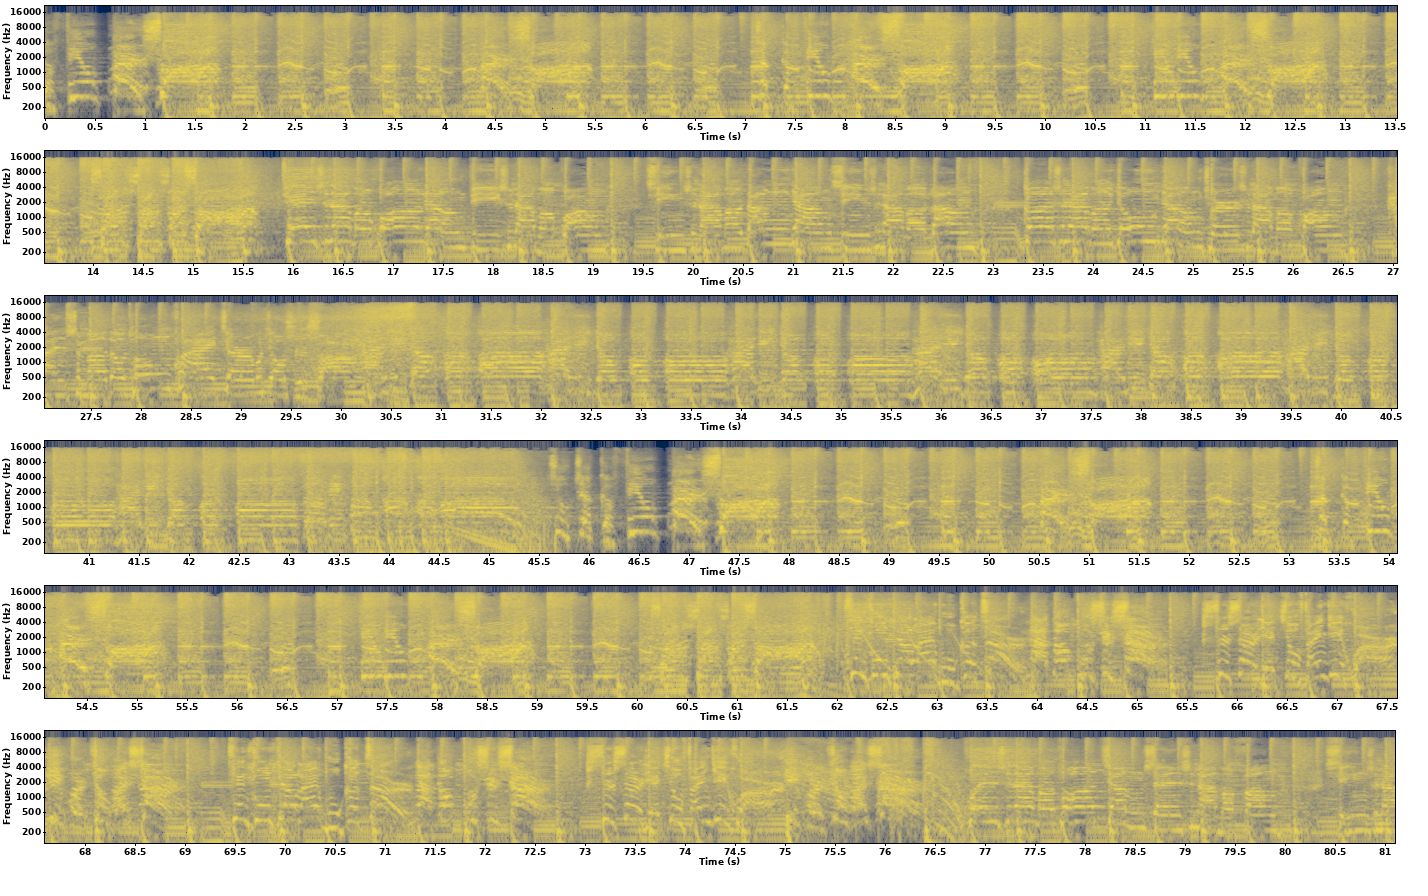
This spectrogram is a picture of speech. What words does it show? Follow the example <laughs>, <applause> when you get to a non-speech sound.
个 feel 倍儿爽，倍儿爽，这个 feel 倍儿爽，feel feel 倍儿爽，爽爽爽爽。天是那么火亮，地是那么广，情是那么荡漾，心是那么浪，什么都痛快，今儿我就是爽。嗨哟哦哦，嗨哟哦哦，嗨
